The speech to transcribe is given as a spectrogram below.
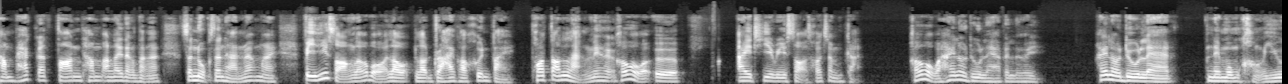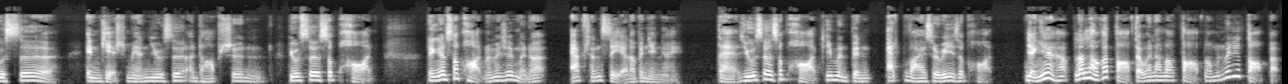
ทำ hackathon ทำอะไรต่างๆ สนุกสนานมากมาย ปีที่ 2 เราก็บอกว่าเราเรา drive เขาขึ้นไป พอตอนหลังเนี่ยเขาบอกว่าเออ IT resource เขาจำกัด เขาบอกว่าให้เราดูแลไปเลย ให้เราดูแลในมุมของ user engagement user adoption user support ดังนั้น support มันไม่ใช่เหมือนว่าแอปฉันเสียแล้วเป็นยังไง แต่ user support ที่มันเป็น advisory support อย่างเงี้ยครับ แล้วเราก็ตอบแต่เวลาเราตอบเรามันไม่ได้ตอบแบบ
